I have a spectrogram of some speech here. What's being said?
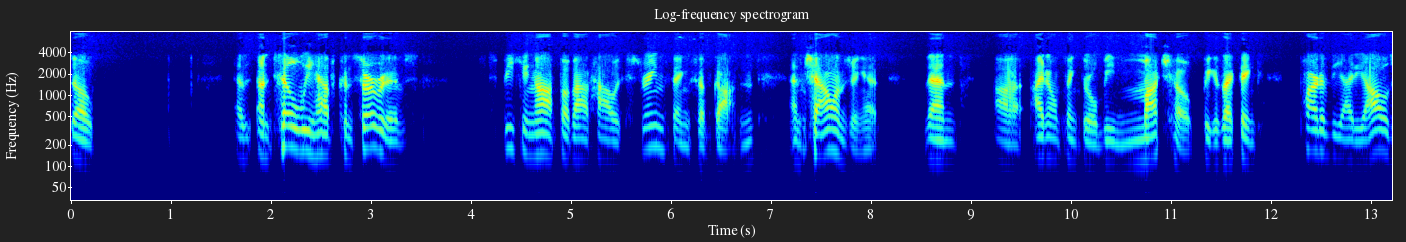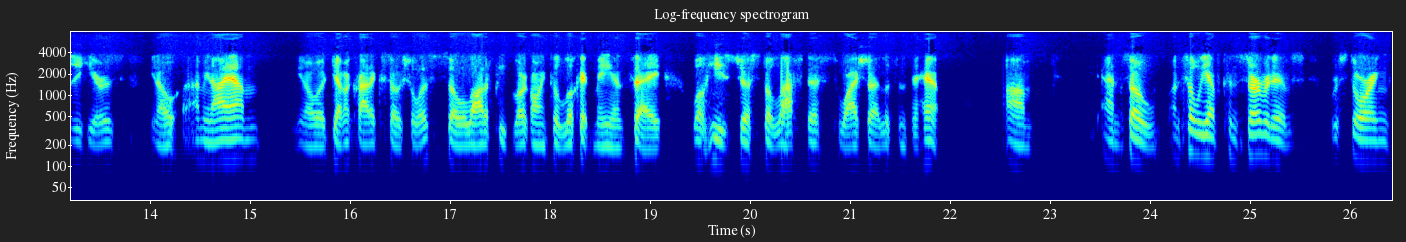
So as, until we have conservatives speaking up about how extreme things have gotten and challenging it, then uh, I don't think there will be much hope because I think part of the ideology here is, you know, I mean, I am, you know, a democratic socialist, so a lot of people are going to look at me and say, well, he's just a leftist. Why should I listen to him? Um, and so until we have conservatives restoring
